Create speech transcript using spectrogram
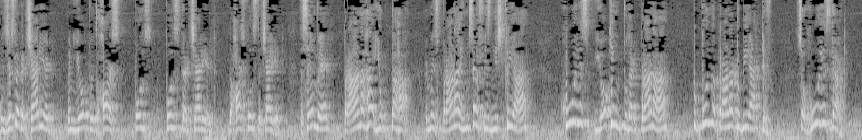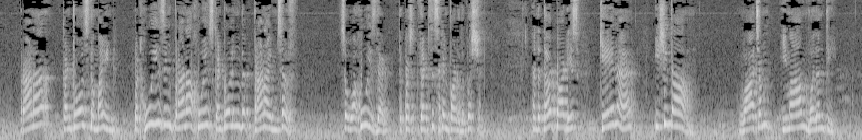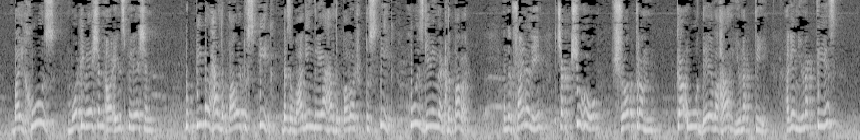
It's just like a chariot when yoked with a horse pulls pulls that chariot. The horse pulls the chariot. The same way, pranaha yuktaha. It means prana himself is nishkriya. Who is yoking to that prana to pull the prana to be active? So who is that? Prana controls the mind, but who is in prana? Who is controlling the prana himself? So who is that? The question. That's the second part of the question. And the third part is kena ishitam vacham imam vadanti. By whose motivation or inspiration do people have the power to speak? Does the Vagindriya have the power to speak? Who is giving that the power? And then finally, chakshuhu shrotram kau devaha yunakti. Again, yunakti is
